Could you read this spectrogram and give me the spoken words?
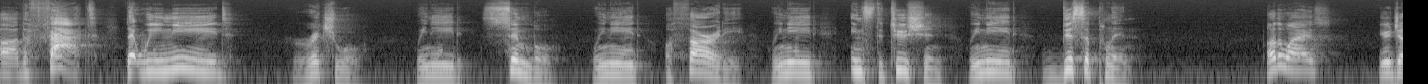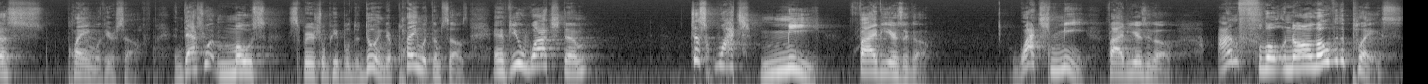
uh, the fact that we need ritual, we need symbol, we need authority, we need institution, we need discipline. Otherwise, you're just playing with yourself. And that's what most spiritual people are doing. They're playing with themselves. And if you watch them, just watch me five years ago. Watch me five years ago. I'm floating all over the place.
